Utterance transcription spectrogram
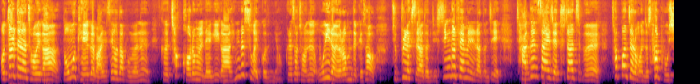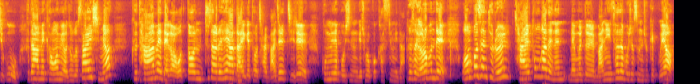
어쩔 때는 저희가 너무 계획을 많이 세우다 보면은 그 첫 걸음을 내기가 힘들 수가 있거든요. 그래서 저는 오히려 여러분들께서 듀플렉스라든지 싱글 패밀리라든지 작은 사이즈의 투자집을 첫 번째로 먼저 사 보시고 그 다음에 경험이 어느 정도 쌓이시면 그 다음에 내가 어떤 투자를 해야 나에게 더 잘 맞을지를 고민해 보시는 게 좋을 것 같습니다. 그래서 여러분들 1%를 잘 통과되는 매물들 많이 찾아보셨으면 좋겠고요.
